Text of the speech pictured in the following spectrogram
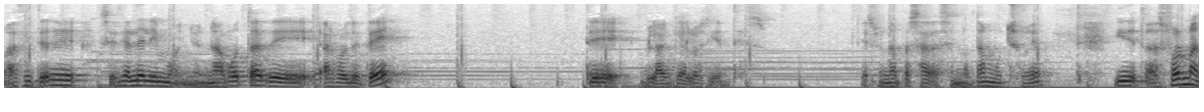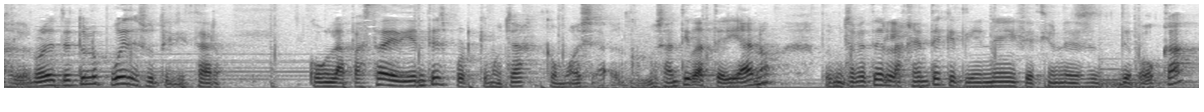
aceite esencial de limón una gota de árbol de té, te blanquea los dientes. Es una pasada, se nota mucho, ¿eh? Y de todas formas, el té tú lo puedes utilizar con la pasta de dientes porque muchas, como, es, como es antibacteriano, pues muchas veces la gente que tiene infecciones de boca,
